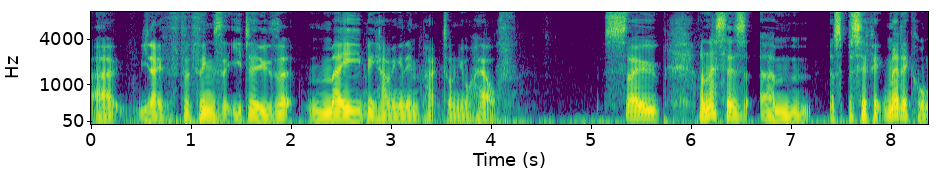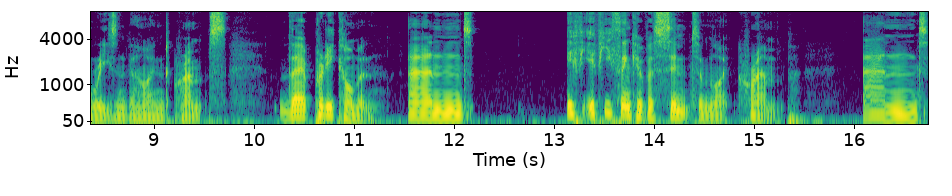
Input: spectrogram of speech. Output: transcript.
uh, you know the things that you do that may be having an impact on your health. So, unless there's um, a specific medical reason behind cramps, they're pretty common. And if if you think of a symptom like cramp and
